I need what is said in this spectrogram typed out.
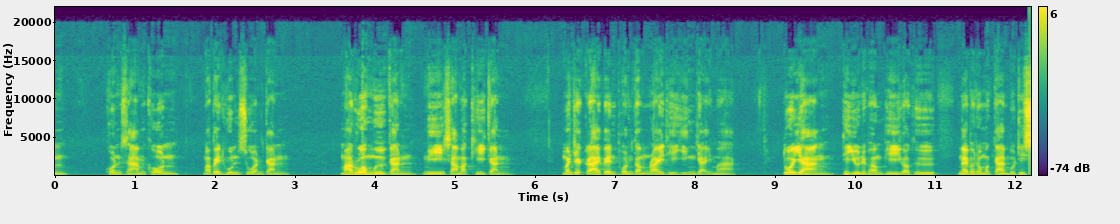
น คนสามคนมาเป็นหุ้นส่วนกัน มาร่วมมือกันมีสามัคคีกัน มันจะกลายเป็นผลกำไรที่ยิ่งใหญ่มาก ตัวอย่างที่อยู่ในพระคัมภีร์ก็คือในปฐมกาลบทที่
